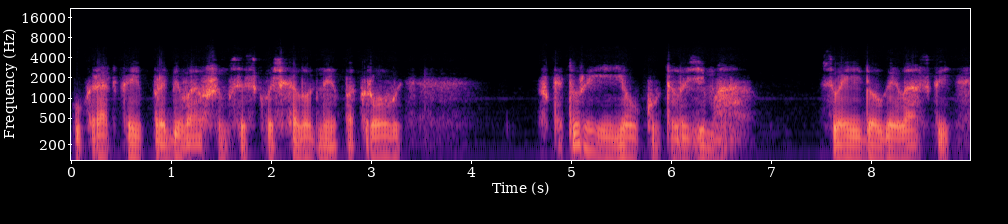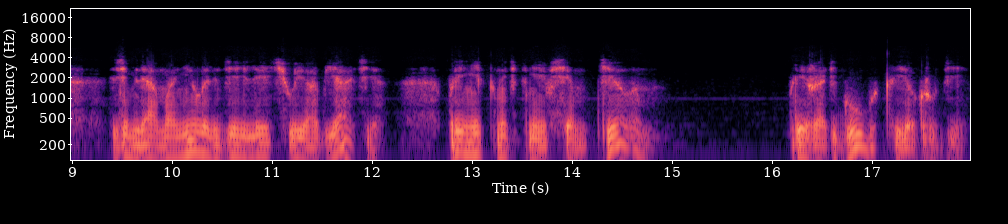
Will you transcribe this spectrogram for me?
украдкой пробивавшимся сквозь холодные покровы, в которые ее укутала зима. Своей долгой лаской земля манила людей лечь в ее объятия, приникнуть к ней всем телом, прижать губы к ее груди.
